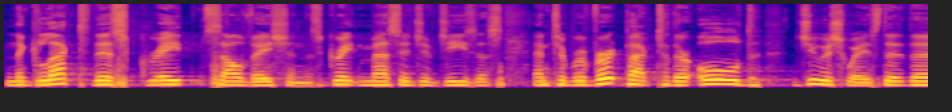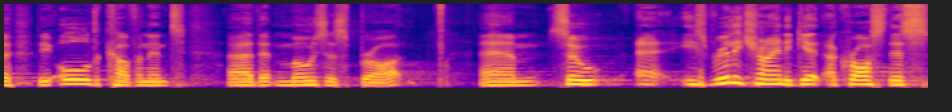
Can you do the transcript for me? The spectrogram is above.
neglect this great salvation, this great message of Jesus, and to revert back to their old Jewish ways, the, the, the old covenant uh, that Moses brought. Um, so uh, he's really trying to get across this,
